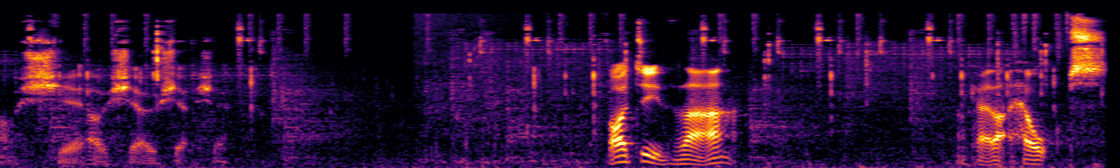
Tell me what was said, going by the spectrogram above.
Oh shit, oh shit, oh shit, oh shit. If I do that... Okay, that helps.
